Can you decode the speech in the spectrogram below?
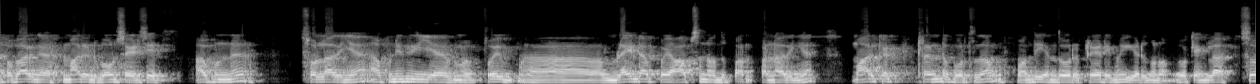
இப்போ பாருங்கள் மார்க்கெட் பவுன்ஸ் ஆகிடுச்சு அப்படின்னு சொல்லாதீங்க. அப்படின்னு நீங்கள் போய் பிளைண்டாக போய் ஆப்ஷனை வந்து பண்- பண்ணாதீங்க. மார்க்கெட் ட்ரெண்டை பொறுத்து தான் வந்து எந்த ஒரு ட்ரேடையுமே எடுக்கணும். ஓகேங்களா ஸோ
